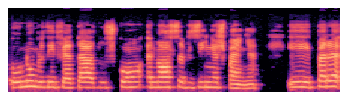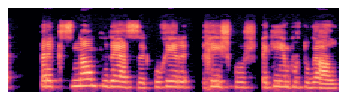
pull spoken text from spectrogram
o número de infectados com a nossa vizinha Espanha. E para, para que se não pudesse correr riscos aqui em Portugal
